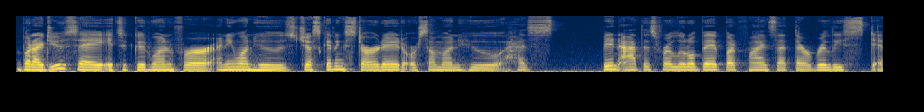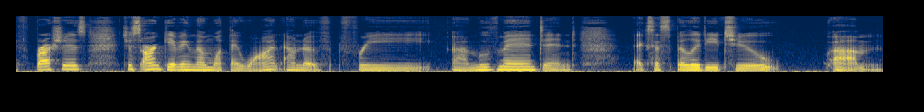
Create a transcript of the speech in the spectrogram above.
but I do say it's a good one for anyone who's just getting started or someone who has been at this for a little bit but finds that their really stiff brushes just aren't giving them what they want out of free uh, movement and accessibility to um,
